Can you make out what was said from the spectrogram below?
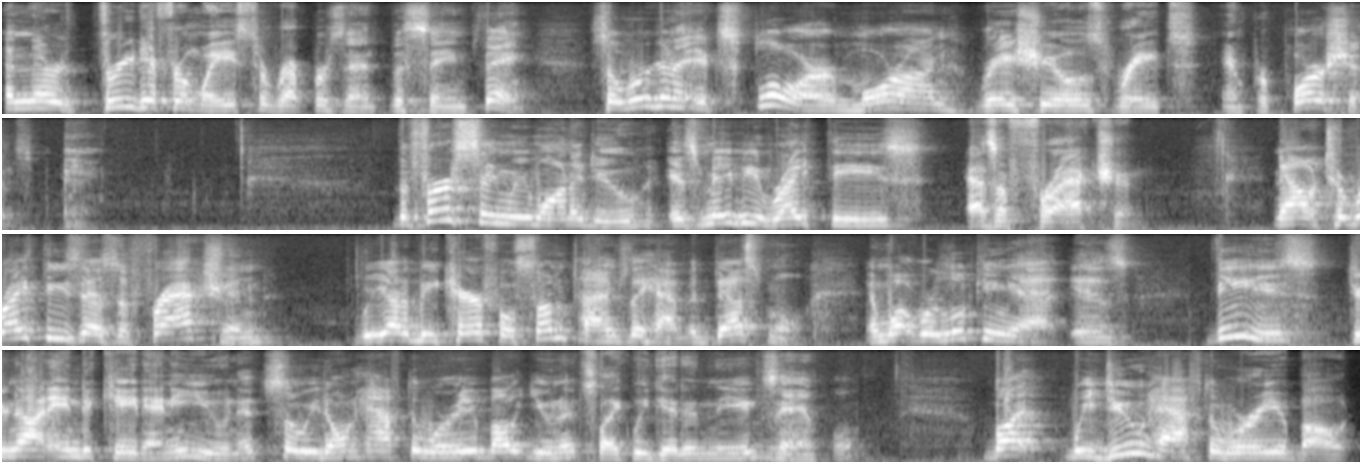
And there are three different ways to represent the same thing. So we're going to explore more on ratios, rates, and proportions. the first thing we want to do is maybe write these as a fraction. Now, to write these as a fraction, we got to be careful. Sometimes they have a decimal. And what we're looking at is these do not indicate any units. So we don't have to worry about units like we did in the example. But we do have to worry about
